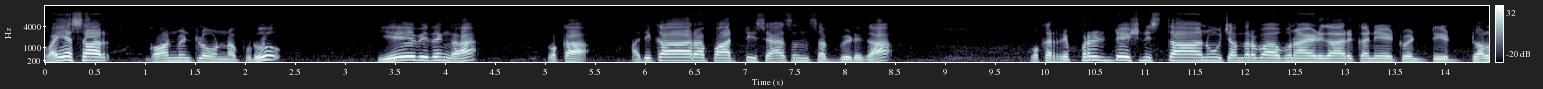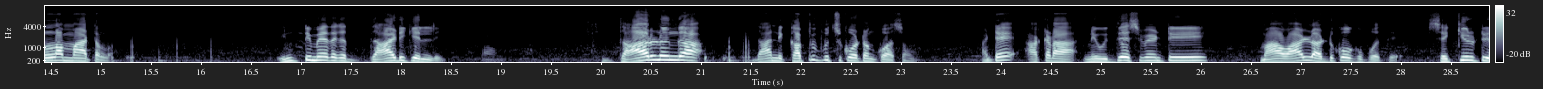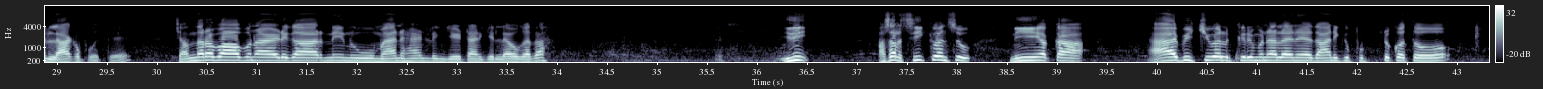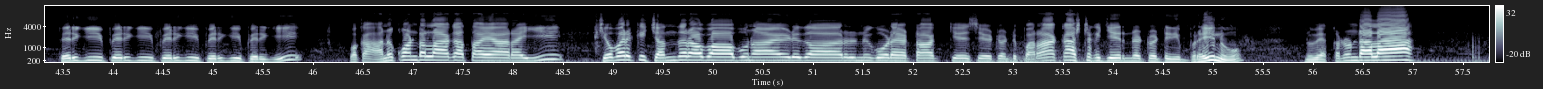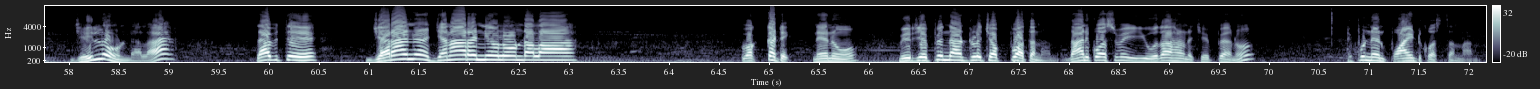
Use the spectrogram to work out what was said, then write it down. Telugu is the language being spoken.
వైఎస్ఆర్ గవర్నమెంట్లో ఉన్నప్పుడు ఏ విధంగా ఒక అధికార పార్టీ శాసనసభ్యుడిగా ఒక రిప్రజెంటేషన్ ఇస్తాను చంద్రబాబు నాయుడు గారికి అనేటువంటి డొల్ల మాటలు. ఇంటి మీదకి దాడికెళ్ళి దారుణంగా దాన్ని కప్పిపుచ్చుకోవటం కోసం. అంటే అక్కడ నీ ఉద్దేశం ఏంటి? మా వాళ్ళు అడ్డుకోకపోతే సెక్యూరిటీ లేకపోతే చంద్రబాబు నాయుడు గారిని నువ్వు మ్యాన్ హ్యాండ్లింగ్ చేయడానికి వెళ్ళావు కదా? ఇది అసలు సీక్వెన్స్ నీ యొక్క హ్యాబిచువల్ క్రిమినల్ అనే దానికి పుట్టుకతో పెరిగి పెరిగి పెరిగి పెరిగి పెరిగి ఒక అనుకొండలాగా తయారయ్యి చివరికి చంద్రబాబు నాయుడు గారిని కూడా అటాక్ చేసేటువంటి పరాకాష్ఠకు చేరినటువంటి నీ బ్రెయిన్ నువ్వు ఎక్కడుండాలా? జైల్లో ఉండాలా? లేకపోతే జరా జనారణ్యంలో ఉండాలా? ఒక్కటి నేను మీరు చెప్పిన దాంట్లో చెప్పబోతున్నాను దానికోసమే ఈ ఉదాహరణ చెప్పాను. ఇప్పుడు నేను పాయింట్కి వస్తున్నాను.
